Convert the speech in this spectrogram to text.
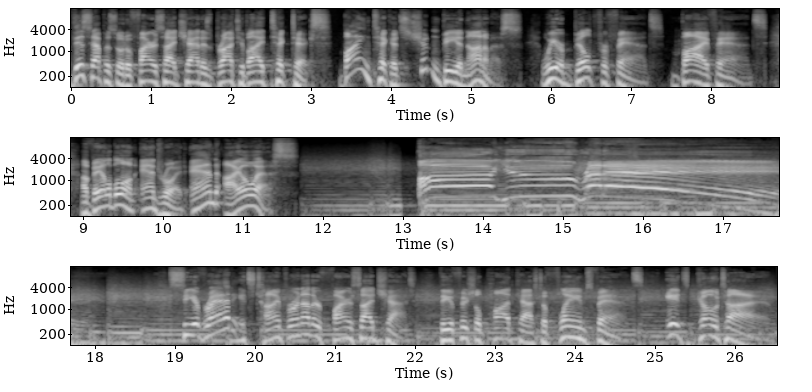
This episode of Fireside Chat is brought to you by TickTix. Buying tickets shouldn't be anonymous. We are built for fans, by fans. Available on Android and iOS. Are you ready? Sea of Red, it's time for another Fireside Chat, the official podcast of Flames fans. It's go time.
